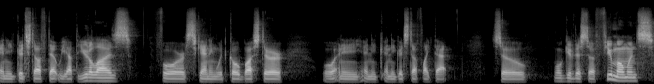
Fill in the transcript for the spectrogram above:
any good stuff that we have to utilize for scanning with GoBuster or any, any, any good stuff like that. So we'll give this a few moments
